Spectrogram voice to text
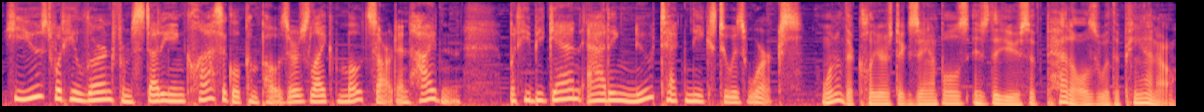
He used what he learned from studying classical composers like Mozart and Haydn, but he began adding new techniques to his works. One of the clearest examples is the use of pedals with the piano.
